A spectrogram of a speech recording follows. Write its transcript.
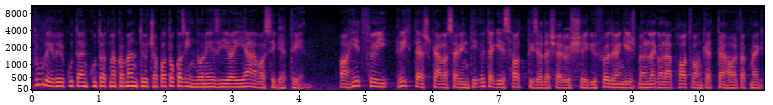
Túlélők után kutatnak a mentőcsapatok az indonéziai Jáva szigetén. A hétfői Richter skála szerinti 5,6-es erősségű földrengésben legalább 62-en haltak meg,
